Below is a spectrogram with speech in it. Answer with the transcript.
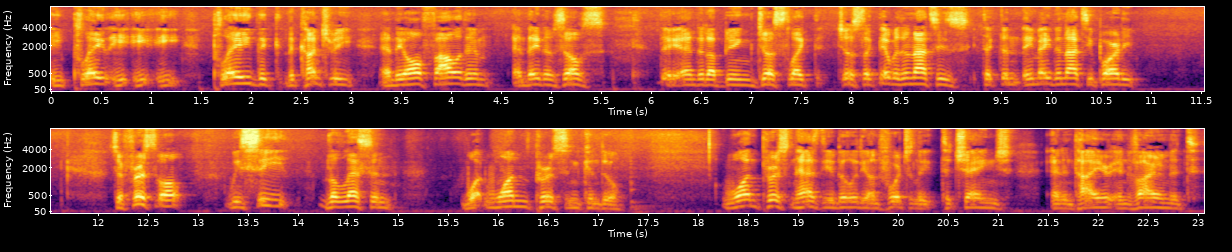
he played he, he, he played the the country, and they all followed him, and they themselves they ended up being just like just like they were the Nazis. they made the Nazi party. So first of all, we see the lesson what one person can do. One person has the ability, unfortunately, to change an entire environment,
